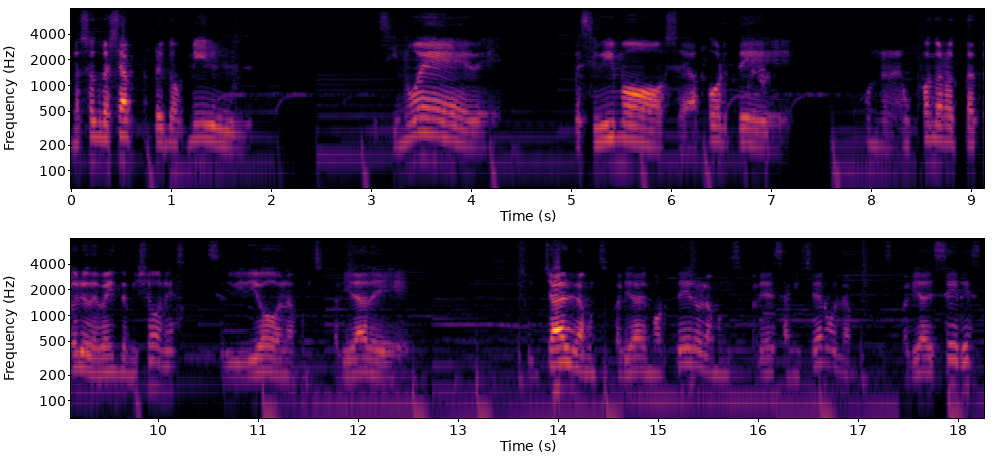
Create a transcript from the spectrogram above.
nosotros ya en el 2019 recibimos aporte un, fondo rotatorio de 20 millones que se dividió en la municipalidad de Sunchal, la municipalidad de Mortero, la municipalidad de San Guillermo y la municipalidad de Ceres,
